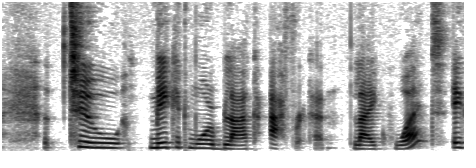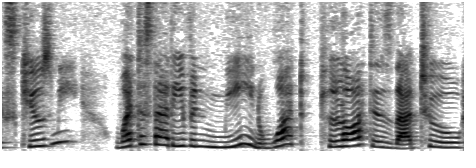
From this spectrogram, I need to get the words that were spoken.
to make it more black African. Like what? Excuse me? What does that even mean? What plot is that to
